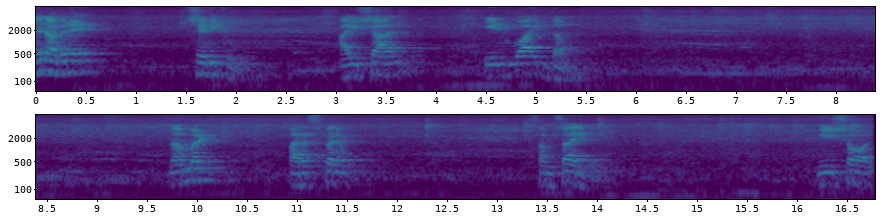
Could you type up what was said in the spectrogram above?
ഞാൻ അവരെ ക്ഷണിക്കും. I shall invite them. നമ്മൾ പരസ്പരം സംസാരിക്കും. We shall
